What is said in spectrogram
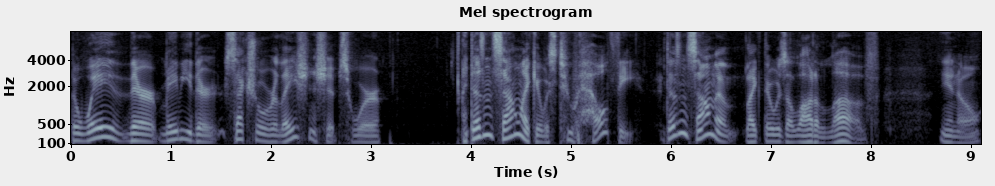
the way their maybe their sexual relationships were. It doesn't sound like it was too healthy. It doesn't sound like there was a lot of love, you know,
